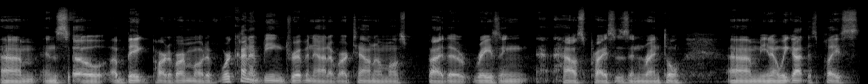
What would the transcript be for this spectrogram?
Um, and so a big part of our motive, we're kind of being driven out of our town almost by the raising house prices and rental. Um, you know, we got this place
